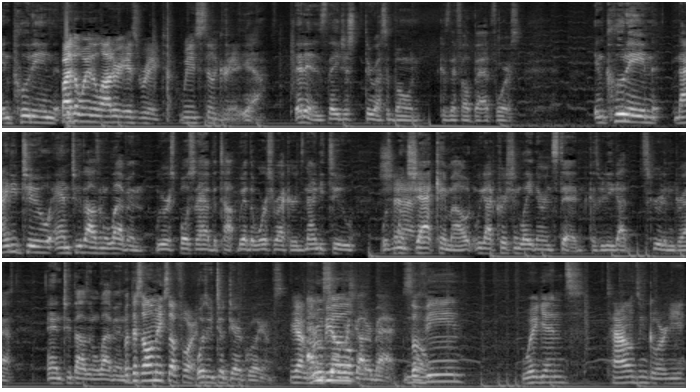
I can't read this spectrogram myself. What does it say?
including. By the way, the lottery is rigged. We still agree. Yeah, it is. They just threw us a bone because they felt bad for us. Including 92 and 2011, we were supposed to have the top. We had the worst records. 92 was when Shaq. Shaq came out. We got Christian Laettner instead because we got screwed in the draft. And 2011 But this all makes up for it. was we took Derrick Williams. Adam Rubio, Silver's got her back. So LaVine, Wiggins, Towns, and Gorgui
